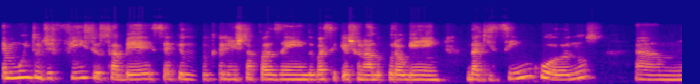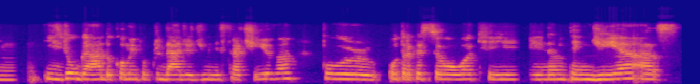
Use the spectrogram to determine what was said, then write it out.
é muito difícil saber se aquilo que a gente está fazendo vai ser questionado por alguém daqui cinco anos um, e julgado como impropriedade administrativa por outra pessoa que não entendia as,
